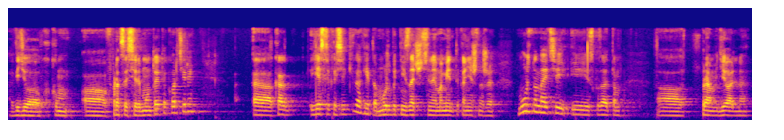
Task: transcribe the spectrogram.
видео в, каком, а, в процессе ремонта этой квартиры. А, как, если косяки какие-то, может быть, незначительные моменты, конечно же, можно найти и сказать там а, прям идеально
